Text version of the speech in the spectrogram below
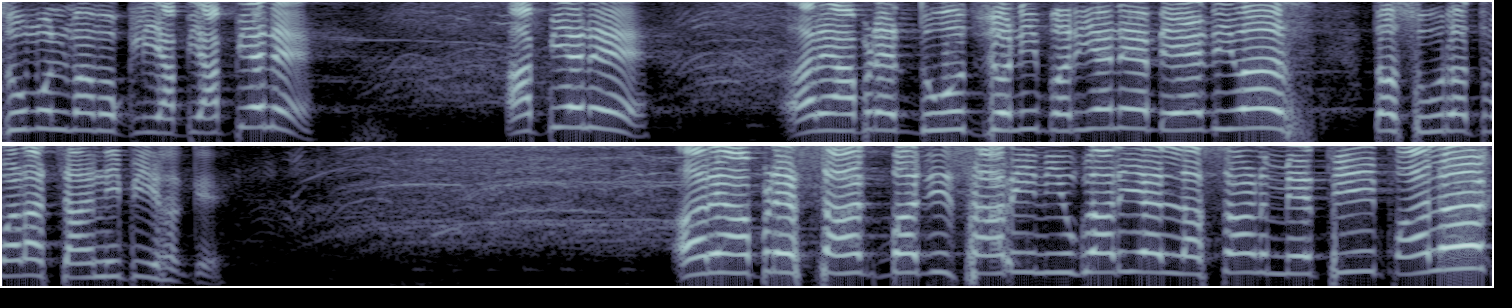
સુમૂલમાં મોકલી આપીએ આપીએ ને? આપીએ ને? અરે આપણે દૂધ જો નહીં ભરીએ ને બે દિવસ તો સુરતવાળા ચા ચાની પી શકે. અરે આપણે શાકભાજી સારી નહીં ઉગાડીએ, લસણ, મેથી, પાલક,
